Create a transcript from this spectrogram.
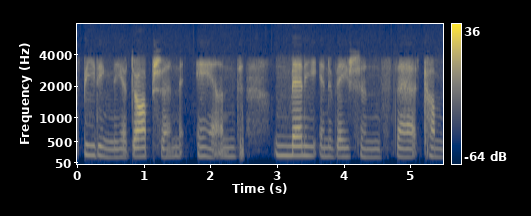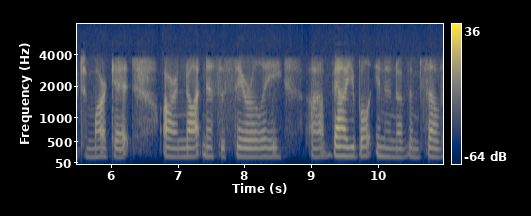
speeding the adoption and many innovations that come to market are not necessarily uh, valuable in and of themselves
